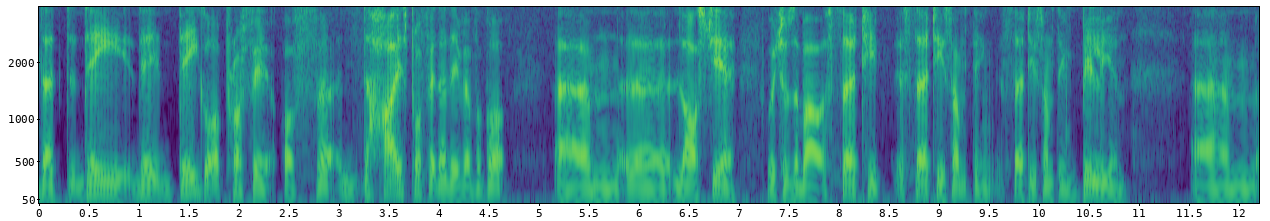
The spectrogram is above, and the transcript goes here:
that they they they got a profit of uh, the highest profit that they've ever got um, uh, last year which was about 30 30 something 30 something billion um,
